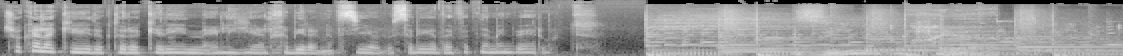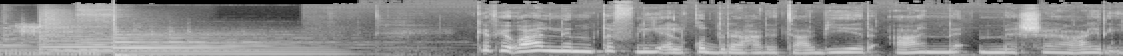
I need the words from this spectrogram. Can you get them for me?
شكرا لك دكتورة كريم اللي هي الخبيرة النفسية والاسريه ضيفتنا من بيروت. زينة الحياة. كيف أعلم طفلي القدرة على التعبير عن مشاعره؟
